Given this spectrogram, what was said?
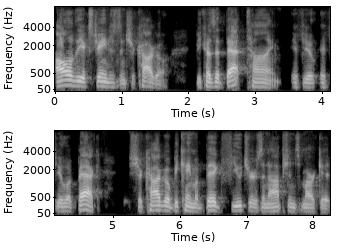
all of the exchanges in Chicago, because at that time, if you if you look back, Chicago became a big futures and options market.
